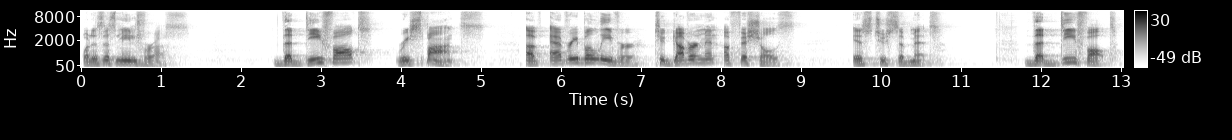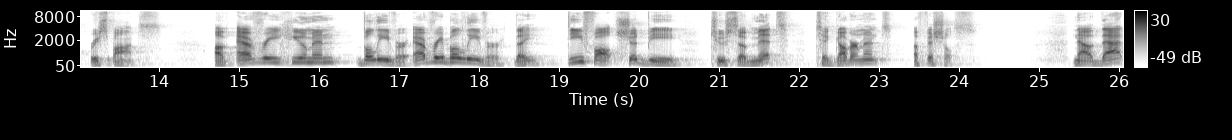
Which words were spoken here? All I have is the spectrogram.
What does this mean for us? The default response of every believer to government officials is to submit. The default response of every human believer, every believer, the default should be to submit to government officials. Now, that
